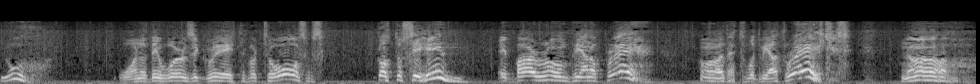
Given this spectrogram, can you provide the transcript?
one of the world's great virtuosos, got to see him, a barroom piano player. Oh, that would be outrageous. No,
